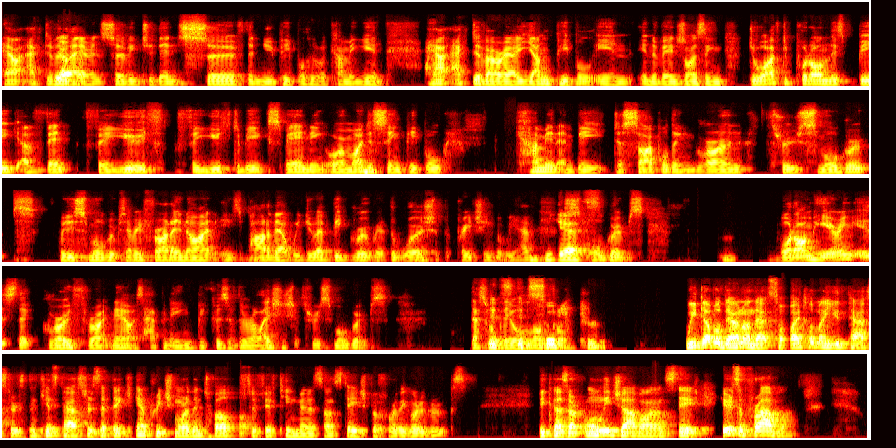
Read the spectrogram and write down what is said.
how active yep. are they in serving to then serve the new people who are coming in? How active are our young people in, in evangelizing? Do I have to put on this big event for youth, for youth to be expanding? Or am I just seeing people come in and be discipled and grown through small groups? We do small groups every Friday night. It's part of our, we do have big group, we have the worship, the preaching, but we have yes. small groups what I'm hearing is that growth right now is happening because of the relationship through small groups. That's what it's, they all long so for. True. We doubled down on that. So I told my youth pastors and kids pastors that they can't preach more than 12 to 15 minutes on stage before they go to groups. Because our only job on stage, here's a problem.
